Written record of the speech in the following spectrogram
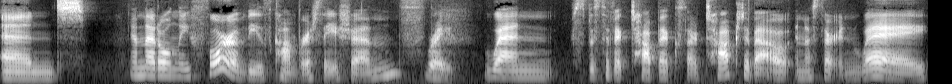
And and that only four of these conversations right when specific topics are talked about in a certain way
